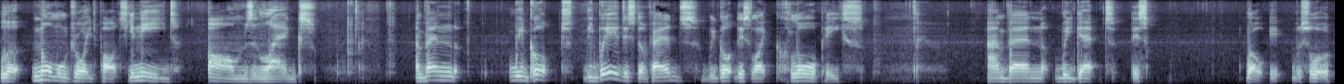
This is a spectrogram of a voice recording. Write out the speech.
look, normal droid parts. You need arms and legs. And then we got the weirdest of heads. We got this, like, claw piece. And then we get this well, it was sort of,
